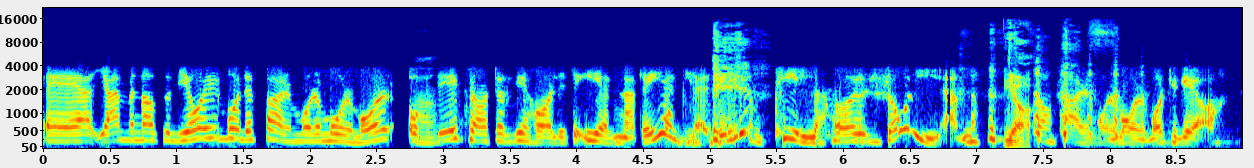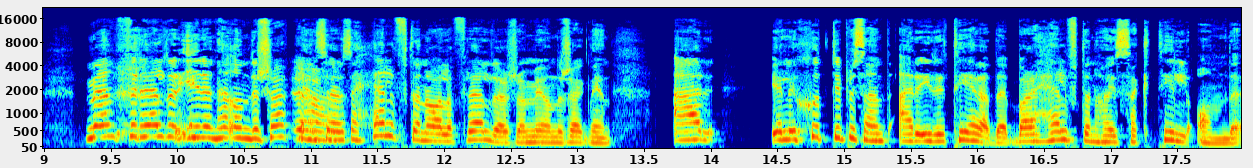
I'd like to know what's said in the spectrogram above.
Eh, ja, men alltså, jag är både farmor och mormor och det är klart att vi har lite egna regler. Det liksom tillhör rollen Ja. som farmor och mormor tycker jag. Men föräldrar, i den här undersökningen så är det så hälften av alla föräldrar som är med i undersökningen är, eller 70 procent är irriterade. Bara hälften har ju sagt till om det.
